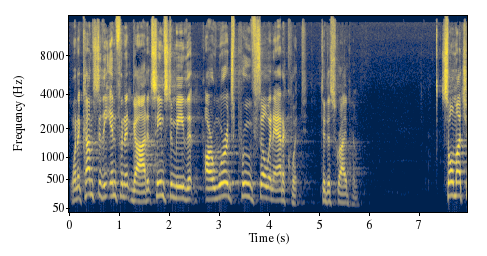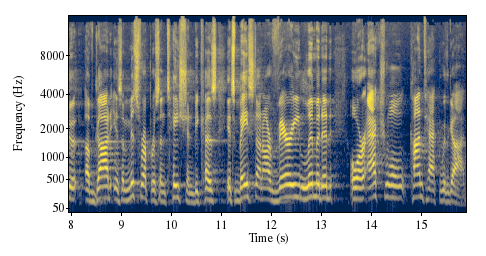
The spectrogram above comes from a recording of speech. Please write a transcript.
When it comes to the infinite God, it seems to me that our words prove so inadequate to describe him. So much of God is a misrepresentation because it's based on our very limited or actual contact with God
